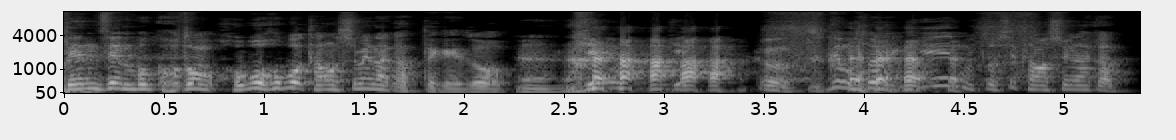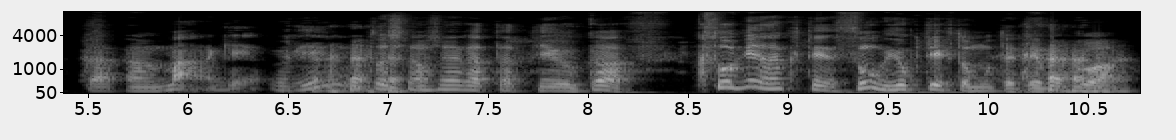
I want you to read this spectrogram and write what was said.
全然僕ほとんど、ほぼほぼ楽しめなかったけど、うんゲーム、ゲうん。でもそれはゲームとして楽しめなかった。あまあゲ、ゲームとして楽しめなかったっていうか、クソゲーじゃなくて、すごくよくできると思ってて、僕は。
